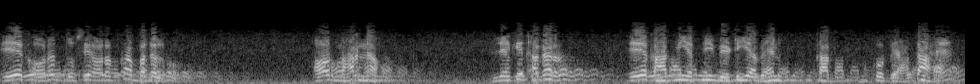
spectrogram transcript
ایک عورت دوسری عورت کا بدل ہو اور مہر نہ ہو۔ لیکن اگر ایک آدمی اپنی بیٹی یا بہن کا کو بیاہتا ہے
